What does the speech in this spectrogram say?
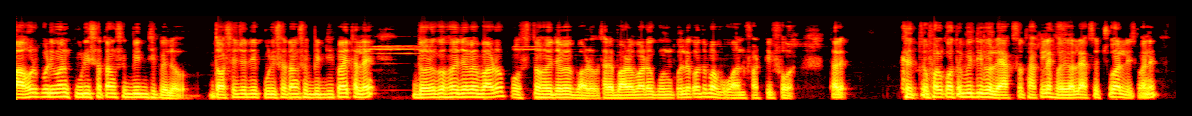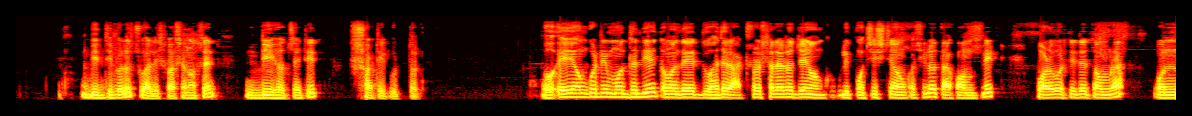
বাহুর পরিমাণ কুড়ি শতাংশ বৃদ্ধি পেল। দশে যদি কুড়ি শতাংশ বৃদ্ধি পায়, তাহলে দৈর্ঘ্য হয়ে যাবে বারো, প্রস্থ হয়ে যাবে বারো। তাহলে বারো বারো গুণ করলে কত পাবো? ওয়ান ফর্টি ফোর তাহলে ক্ষেত্রফল কত বৃদ্ধি পেল? একশো থাকলে হয়ে গেল একশো চুয়াল্লিশ মানে বৃদ্ধি পেল চুয়াল্লিশ পার্সেন্ট অপশন ডি হচ্ছে এটির সঠিক উত্তর। তো এই অঙ্কটির মধ্যে দিয়ে তোমাদের দু হাজার আঠারো সালেরও যে অঙ্কগুলি পঁচিশটি অঙ্ক ছিল তা কমপ্লিট পরবর্তীতে তোমরা অন্য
